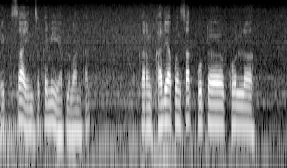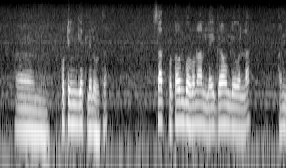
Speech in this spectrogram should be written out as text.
एक सहा इंच कमी आहे आपलं बांधकाम. कारण खाली आपण सात फूट खोल फुटिंग घेतलेलं होतं. सात फुटाहून भरून आणलं आहे ग्राउंड लेवलला आणि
